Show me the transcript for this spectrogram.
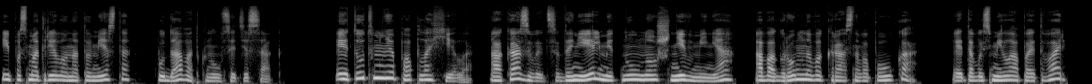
и посмотрела на то место, куда воткнулся тесак. И тут мне поплохело. Оказывается, Даниэль метнул нож не в меня, а в огромного красного паука. Эта восьмилапая тварь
